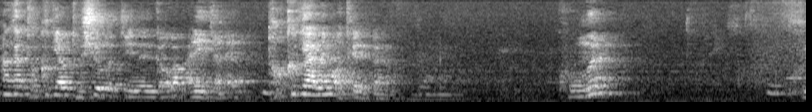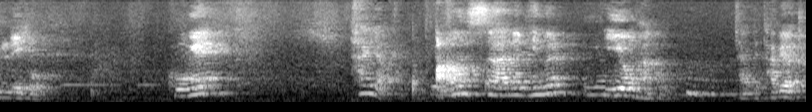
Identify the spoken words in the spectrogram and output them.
항상 더 크게 하면 더 쉬워지는 경우가 많이 있잖아요. 더 크게 하려면 어떻게 될까요? 공을 굴리고 탄력, 바운스하는 힘을 이용하고 자 이제 다 배웠죠?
